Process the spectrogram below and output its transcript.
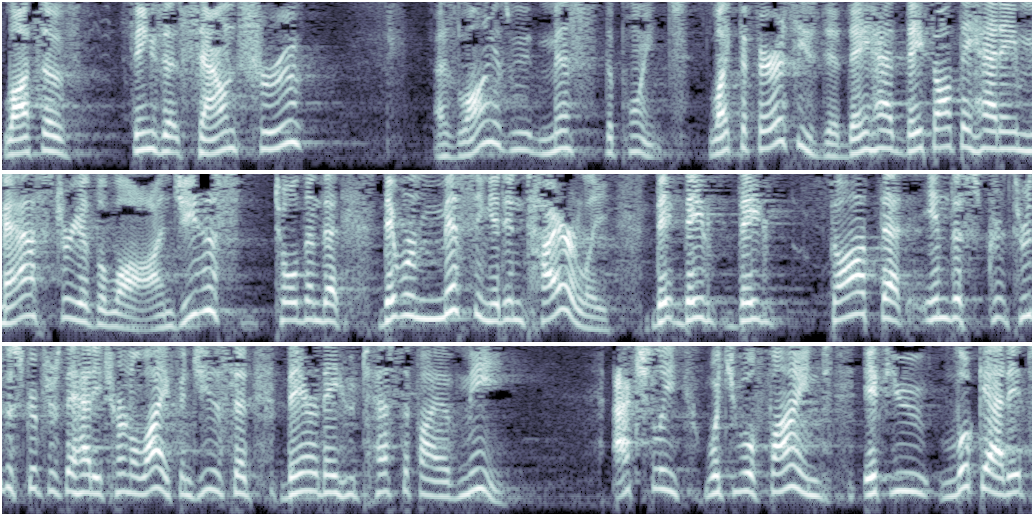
lots of things that sound true, as long as we miss the point. Like the Pharisees did. They had they thought they had a mastery of the law. And Jesus told them that they were missing it entirely. They they they thought that in the through the scriptures they had eternal life. And Jesus said, They are they who testify of me. Actually, what you will find if you look at it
